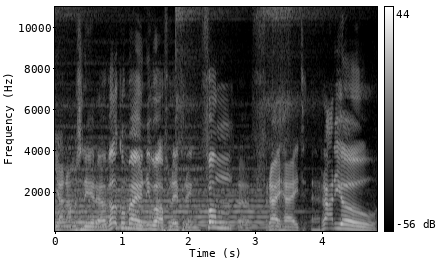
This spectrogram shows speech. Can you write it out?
Ja, dames en heren, welkom bij een nieuwe aflevering van eh, Vrijheid Radio.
